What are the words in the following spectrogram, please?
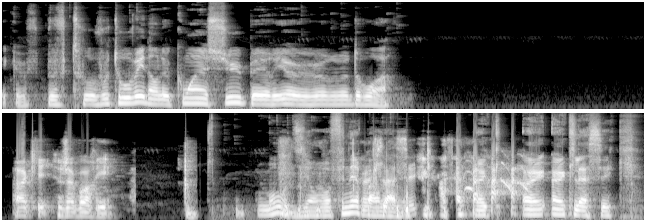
Et que vous pouvez vous trouver dans le coin supérieur droit. Ok, je vois rien. Maudit, on va finir Un par là. classique. un, un- un classique.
